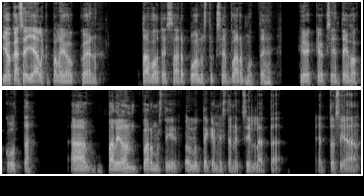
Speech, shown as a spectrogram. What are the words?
jokaisen jalkapallojoukkojen tavoite saada puolustukseen varmuutta ja hyökkäykseen tehokkuutta. Ää, paljon on varmasti ollut tekemistä nyt sillä, että, että tosiaan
